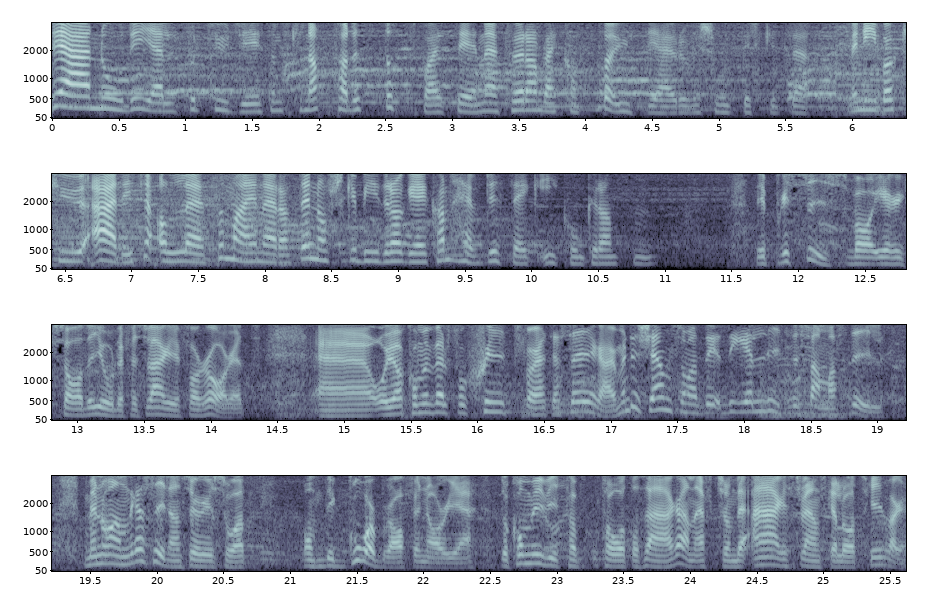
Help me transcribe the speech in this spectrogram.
Det er nå det gjelder for Tooji, som knapt hadde stått på en scene før han ble kasta ut i Eurovisjonssirkuset. Men i Baku er det ikke alle som mener at det norske bidraget kan hevde seg i konkurransen. Det är precis vad Erik Sade gjorde för Sverige förra året. Eh, och jag kommer väl få skit för att jag säger det här, men det känns som att det, det, är lite samma stil. Men å andra sidan så är det så att om det går bra för Norge, då kommer vi ta, ta åt oss äran eftersom det är svenska låtskrivare.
